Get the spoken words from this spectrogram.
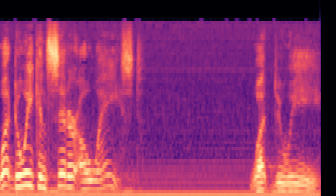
What do we consider a waste? What do we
